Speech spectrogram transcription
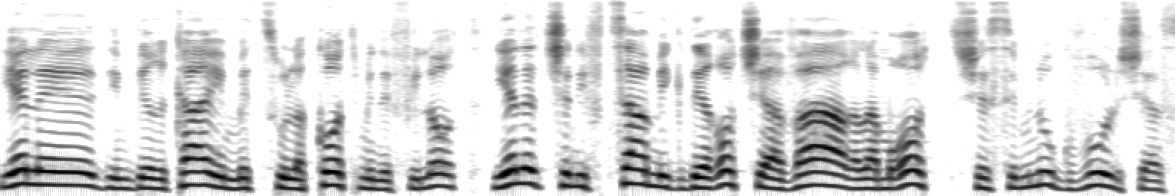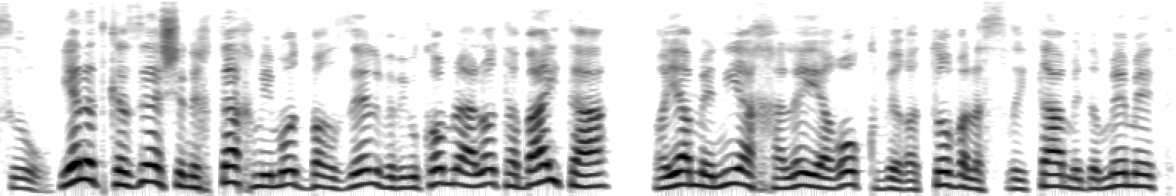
ילד עם ברכיים מצולקות מנפילות, ילד שנפצע מגדרות שעבר למרות שסימנו גבול שאסור. ילד כזה שנחתך ממוט ברזל ובמקום לעלות הביתה, הוא היה מניח עלי ירוק ורטוב על הסריטה המדממת,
